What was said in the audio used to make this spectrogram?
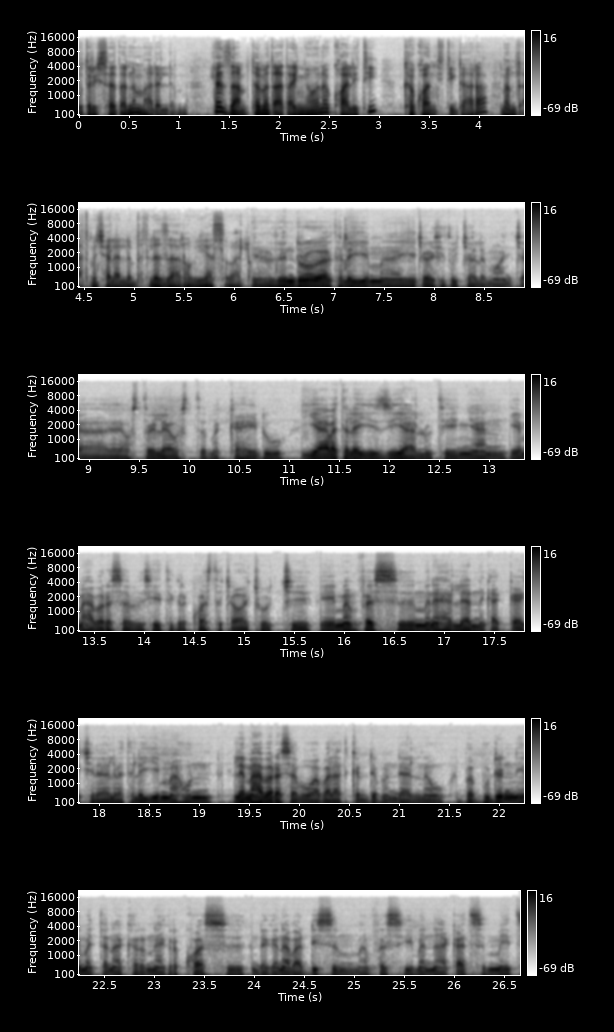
ቁጥር ይሰጠንም አይደለም። ለዛም ተመጣጣኝ የሆነ quality ከ quantity ጋራ መምጣት መቻል አለበት። ለዛ ነው ብዬ አስባለሁ። ዘንድሮ በተለይም የጨዋ ሴቶች ዓለም ዋንጫ አውስትራሊያ ውስጥ መካሄዱ ያ በተለይ እዚህ ያሉት የእኛን የማህበረሰብ ሴት እግር ኳስ ተጫዋቾች መንፈስ ምን ያህል ሊያነቃቃ ይችላል? በተለይም አሁን ለማህበረሰቡ አባላት ቅድም እንዳልነው በቡድን የመጠናከርና የእግር ኳስ እንደገና በአዲስ መንፈስ የመናቃት ስሜት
